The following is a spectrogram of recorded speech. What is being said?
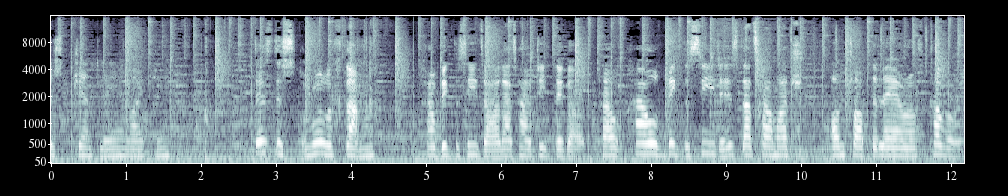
Just gently and lightly. There's this rule of thumb, how big the seeds are, that's how deep they go. How, how big the seed is, that's how much on top the layer of covering.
